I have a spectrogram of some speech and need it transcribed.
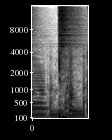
Thank you.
